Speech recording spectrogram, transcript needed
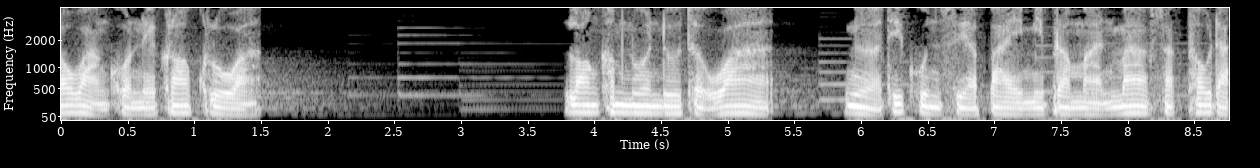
ระหว่างคนในครอบครัว ลองคำนวณดูเถอะว่า เหงื่อที่คุณเสียไปมีประมาณมากสักเท่าใด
